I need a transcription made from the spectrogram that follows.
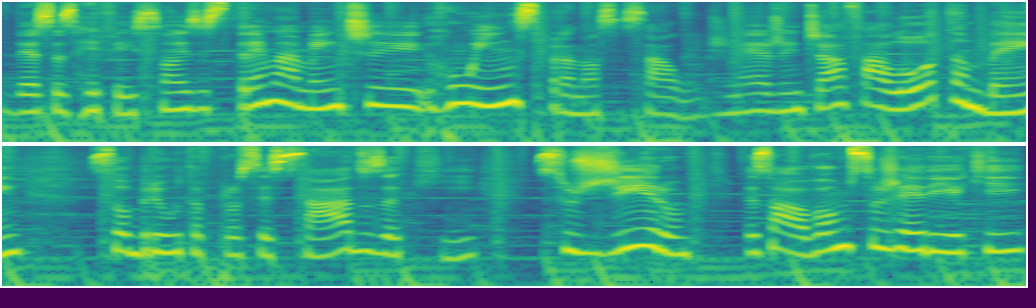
dessas refeições extremamente ruins para a nossa saúde. Né? A gente já falou também sobre ultraprocessados aqui. Sugiro, pessoal, vamos sugerir aqui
